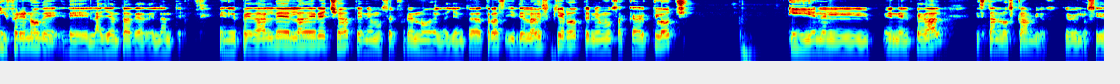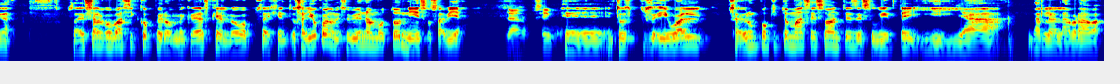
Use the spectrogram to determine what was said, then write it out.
y freno de, la llanta de adelante. En el pedal de la derecha tenemos el freno de la llanta de atrás y del lado izquierdo tenemos acá el clutch y en el, en el pedal están los cambios de velocidad. O sea, es algo básico, pero me creas que luego pues, hay gente. O sea, yo cuando me subí a una moto ni eso sabía. Claro, sí, güey. Eh, entonces, pues igual saber un poquito más eso antes de subirte y ya darle a la brava.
